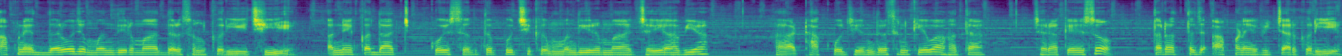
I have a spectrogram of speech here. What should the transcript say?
આપણે દરરોજ મંદિરમાં દર્શન કરીએ છીએ. અને કદાચ કોઈ સંત પૂછે કે, મંદિરમાં જઈ આવ્યા? હા ઠાકોરજીના દર્શન કેવા હતા? જરા કહેશો, તરત જ આપણે વિચાર કરીએ.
